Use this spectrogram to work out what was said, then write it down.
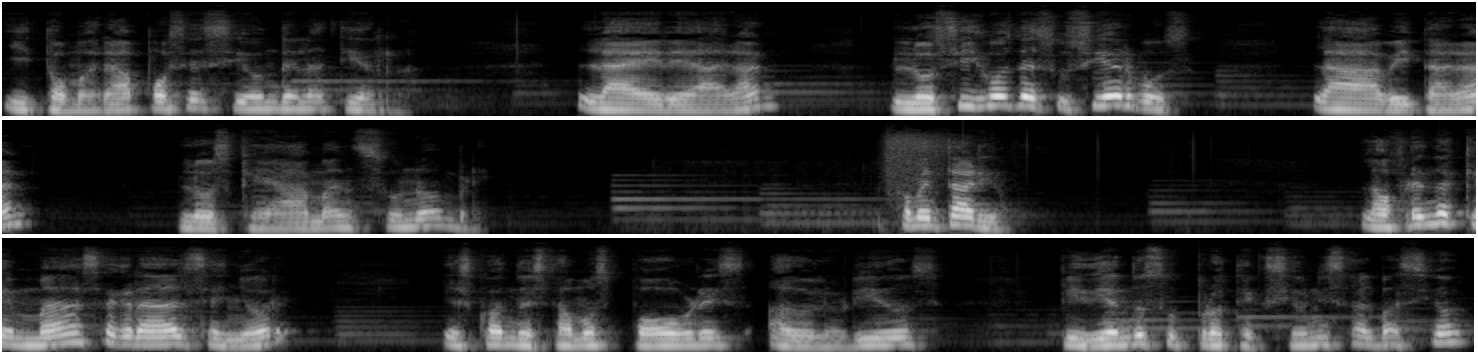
y tomará posesión de la tierra. La heredarán los hijos de sus siervos, la habitarán los que aman su nombre. Comentario. La ofrenda que más agrada al Señor es cuando estamos pobres, adoloridos, pidiendo su protección y salvación.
